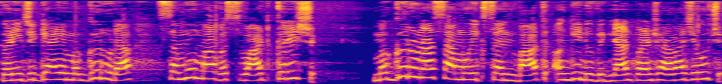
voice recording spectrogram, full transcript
ઘણી જગ્યાએ મગરોડા સમૂહમાં વસવાટ કરે છે. મગરોના સામૂહિક સનબાથ અંગેનું વિજ્ઞાન પણ જાણવા જેવું છે.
